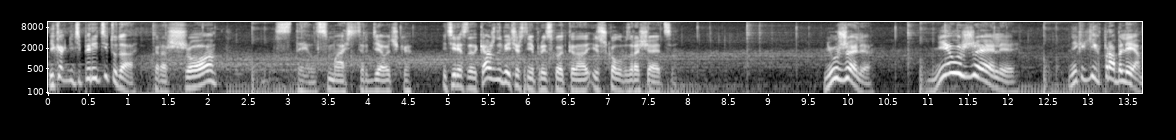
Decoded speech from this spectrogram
И как мне теперь идти туда? Хорошо. Стейлс мастер, девочка. Интересно, это каждый вечер с ней происходит, когда она из школы возвращается? Неужели? Неужели? Никаких проблем.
